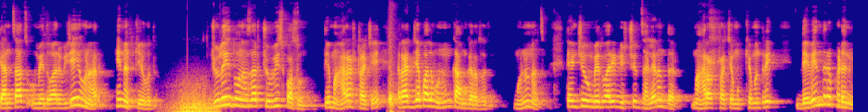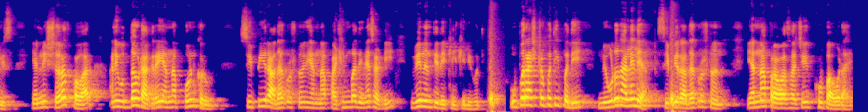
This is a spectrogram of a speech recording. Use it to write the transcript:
त्यांचाच उमेदवार विजयी होणार हे नक्की होतं. जुलै दोन हजार चोवीसपासून ते महाराष्ट्राचे राज्यपाल म्हणून काम करत होते. म्हणूनच त्यांची उमेदवारी निश्चित झाल्यानंतर महाराष्ट्राचे मुख्यमंत्री देवेंद्र फडणवीस यांनी शरद पवार आणि उद्धव ठाकरे यांना फोन करून सी पी राधाकृष्णन यांना पाठिंबा देण्यासाठी विनंती देखील केली होती. उपराष्ट्रपतीपदी निवडून आलेल्या सी पी राधाकृष्णन यांना प्रवासाची खूप आवड आहे.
